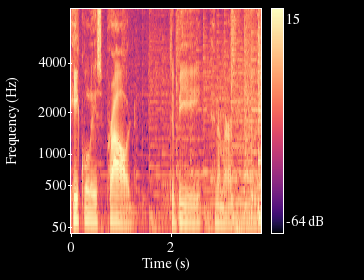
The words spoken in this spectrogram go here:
Equally as proud to be an American.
